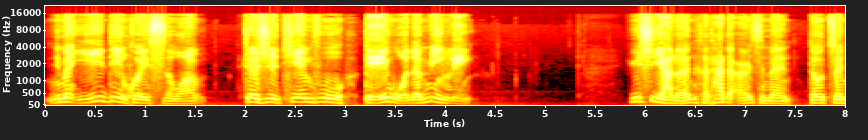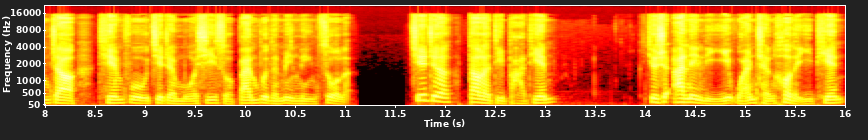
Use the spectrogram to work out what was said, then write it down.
你们一定会死亡。这是天父给我的命令。于是亚伦和他的儿子们都遵照天父借着摩西所颁布的命令做了。接着到了第八天，就是安利礼仪完成后的一天，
